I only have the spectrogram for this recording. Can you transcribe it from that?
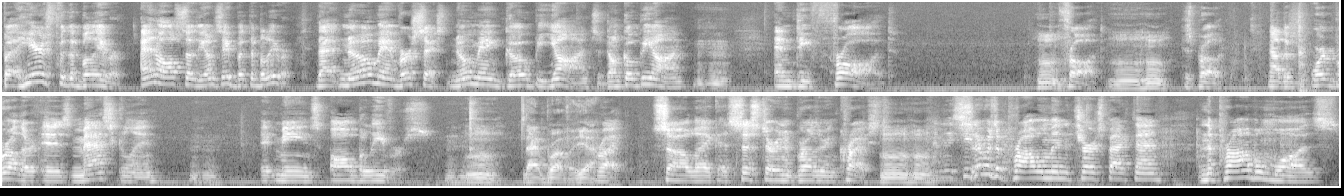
But here's for the believer, and also the unsaved, but the believer, that no man, verse 6, no man go beyond, so don't go beyond, Mhm. and defraud. Hmm. Defraud Mm-hmm. his brother. Now, the word brother is masculine, Mhm. it means all believers. Mm. That brother, yeah. Right. So, like a sister and a brother in Christ. Mm-hmm. And you see, there was a problem in the church back then, and the problem was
